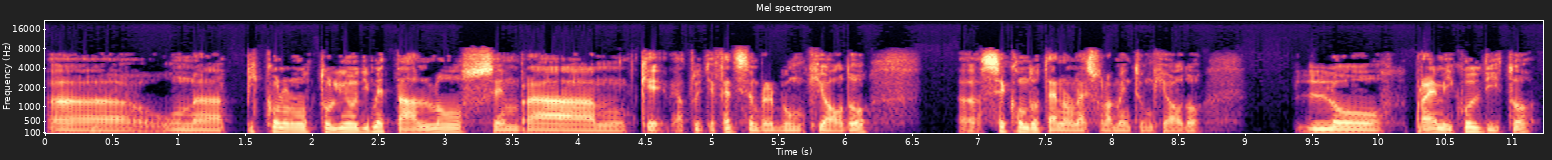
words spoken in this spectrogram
eh, un piccolo nottolino di metallo sembra mh, che a tutti gli effetti sembrerebbe un chiodo. Eh, secondo te non è solamente un chiodo. Lo premi col dito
